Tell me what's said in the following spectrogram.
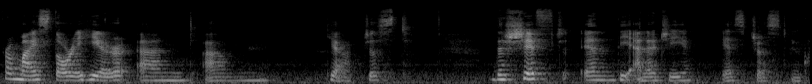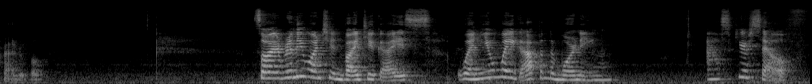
from my story here. And um, yeah, just the shift in the energy is just incredible. So I really want to invite you guys when you wake up in the morning, ask yourself,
